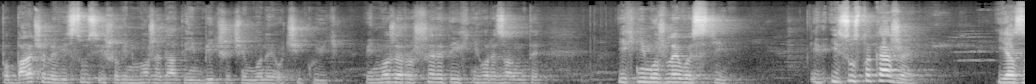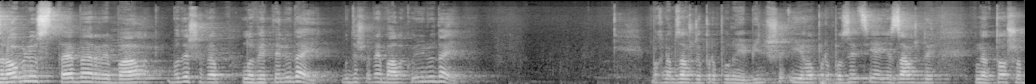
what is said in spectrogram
побачили в Ісусі, що Він може дати їм більше, чим вони очікують. Він може розширити їхні горизонти, їхні можливості. І Ісус то каже: я зроблю з тебе рибал, будеш ловити людей, будеш рибалкою людей. Бог нам завжди пропонує більше, і його пропозиція є завжди на те, щоб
